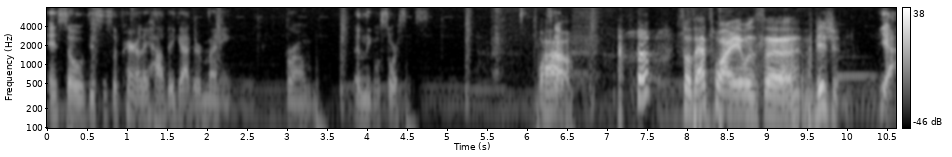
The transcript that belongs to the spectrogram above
and so this is apparently how they got their money from illegal sources. Wow. So, that's why it was uh, vision. yeah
